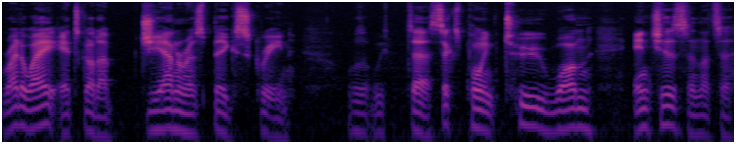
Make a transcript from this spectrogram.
right away, it's got a generous big screen. Was it? Uh, 6.21 inches, and that's a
